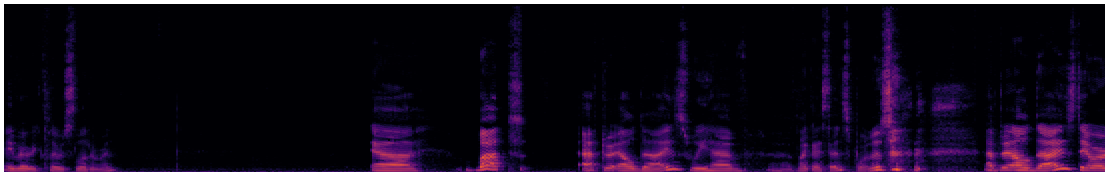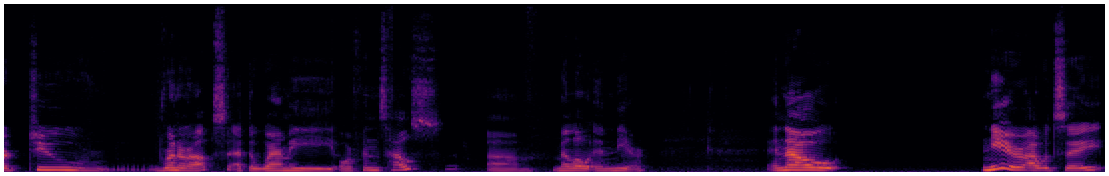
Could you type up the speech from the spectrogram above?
a very clear Slytherin. Uh, but after L dies, we have, uh, like I said, spoilers. after L dies, there are two runner-ups at the Wammy Orphans house, um, Mello and Near. And now, Near, I would say,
